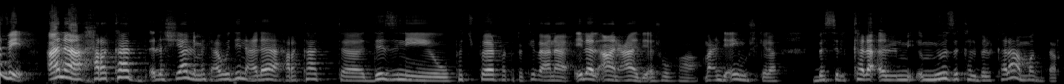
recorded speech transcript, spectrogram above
شوفي أنا حركات الأشياء اللي متعودين عليها حركات ديزني و Pitch Perfect وكذا أنا إلى الآن عادي أشوفها ما عندي أي مشكلة. بس الكلا... الم- ال musical بالكلام ما أقدر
